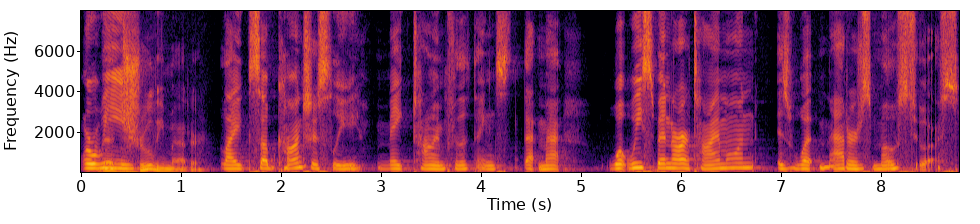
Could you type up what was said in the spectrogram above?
Or we- that truly matter. Like subconsciously make time for the things that matter. What we spend our time on is what matters most to us.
